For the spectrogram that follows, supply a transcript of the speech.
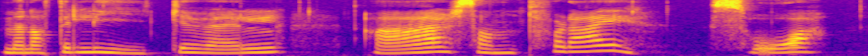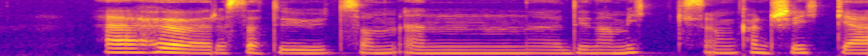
men at det likevel er sant for deg, så eh, høres dette ut som en dynamikk som kanskje ikke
